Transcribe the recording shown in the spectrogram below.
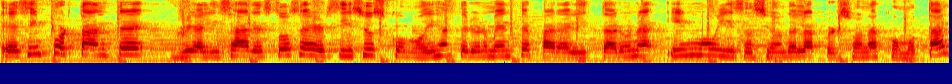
Es importante realizar estos ejercicios, como dije anteriormente, para evitar una inmovilización de la persona como tal.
